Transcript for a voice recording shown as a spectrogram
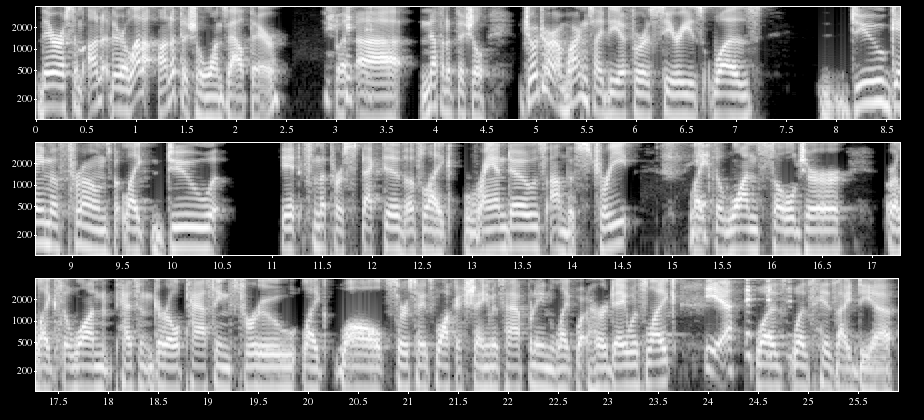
there are some un- there are a lot of unofficial ones out there but uh, nothing official. George R. R. Martin's idea for a series was do Game of Thrones, but like do it from the perspective of like randos on the street, like yeah. the one soldier or like the one peasant girl passing through, like while Cersei's Walk of Shame is happening, like what her day was like. Yeah, was was his idea.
